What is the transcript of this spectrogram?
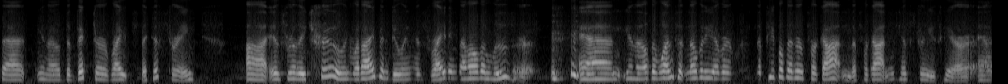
that you know the victor writes the history uh, is really true. And what I've been doing is writing about all the losers and you know the ones that nobody ever, the people that are forgotten, the forgotten histories here, and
